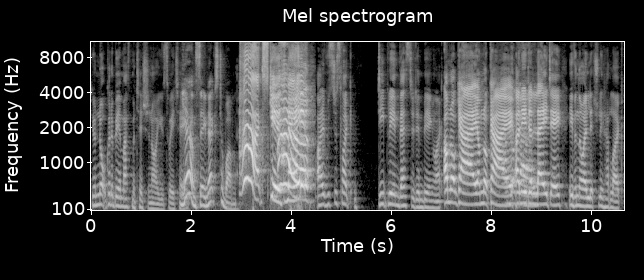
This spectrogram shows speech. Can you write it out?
you're not going to be a mathematician, are you, sweetie? Yeah, I'm sitting next to one. Ah, excuse Ah! me. I was just like deeply invested in being like, I'm not gay, I'm not gay, I'm not I need a lady. Even though I literally had like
